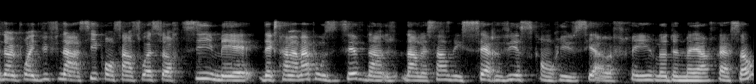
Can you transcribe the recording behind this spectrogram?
d'un point de vue financier qu'on s'en soit sorti, mais d'extrêmement positif dans, dans le sens des services qu'on réussit à offrir d'une meilleure façon.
